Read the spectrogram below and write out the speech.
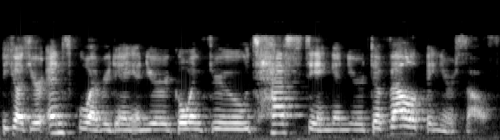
because you're in school every day and you're going through testing and you're developing yourself.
